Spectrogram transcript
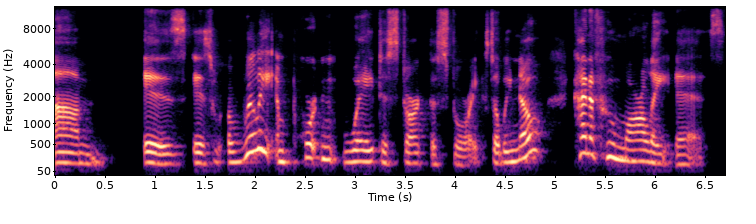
um, is, is a really important way to start the story. So we know kind of who Marley is.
